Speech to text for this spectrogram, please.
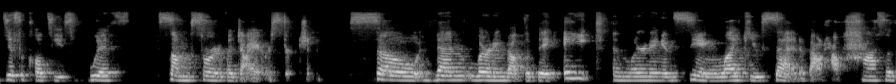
difficulties with some sort of a diet restriction. So then learning about the big eight and learning and seeing, like you said, about how half of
